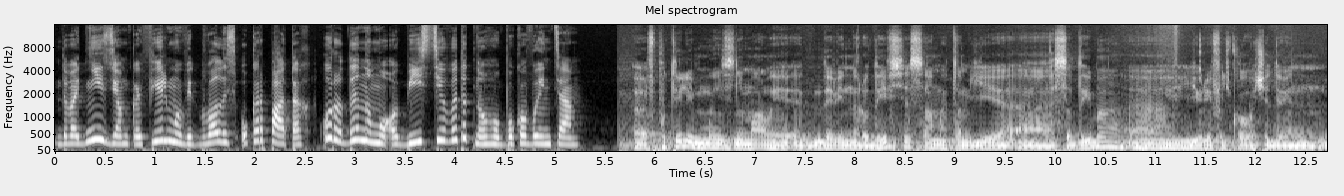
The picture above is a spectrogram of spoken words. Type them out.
два дні зйомки фільму відбувались у Карпатах у родинному обійсті видатного буковинця. Е, В Путилі ми знімали, де він народився. Саме там є е, садиба е, Юрія Федьковича, де він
